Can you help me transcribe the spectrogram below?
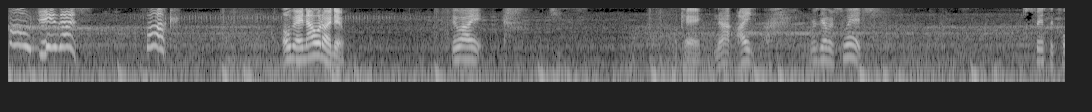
Oh, Jesus! Okay, now what do I do? Do I... Jesus. Okay, now I... Where's the other switch? Just face the corner.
